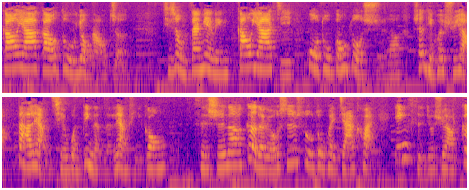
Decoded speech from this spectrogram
高压高度用脑者。其实我们在面临高压及过度工作时呢，身体会需要大量且稳定的能量提供。此时呢，铬的流失速度会加快，因此就需要铬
